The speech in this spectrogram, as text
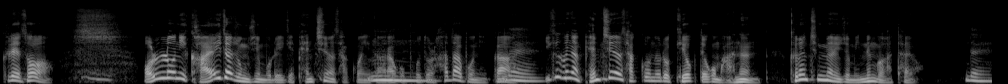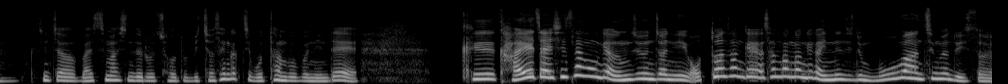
그래서 언론이 가해자 중심으로 이게 벤츠녀 사건이다라고 음. 보도를 하다 보니까 네. 이게 그냥 벤츠녀 사건으로 기억되고 많은 그런 측면이 좀 있는 것 같아요. 네. 진짜 말씀하신 대로 저도 미처 생각지 못한 부분인데 그 가해자의 신상 공개와 음주운전이 어떠한 상계, 상관관계가 있는지 좀 모호한 측면도 있어요.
